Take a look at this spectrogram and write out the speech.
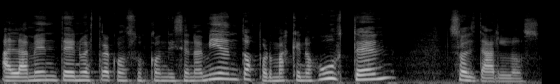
a la mente nuestra con sus condicionamientos, por más que nos gusten, soltarlos.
